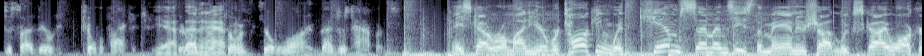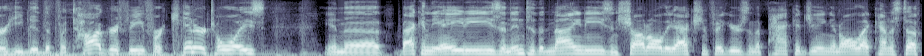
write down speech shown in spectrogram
decided they were going to kill the package yeah they that happened kill the line that just happens Hey, Scott Romine here. We're talking with Kim Simmons. He's the man who shot Luke Skywalker. He did the photography for Kenner Toys in the back in the 80s and into the 90s and shot all the action figures and the packaging and all that kind of stuff.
